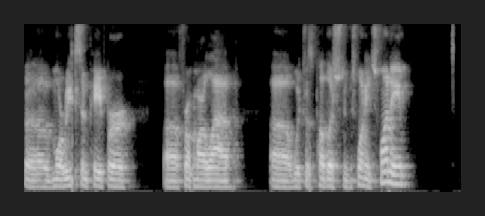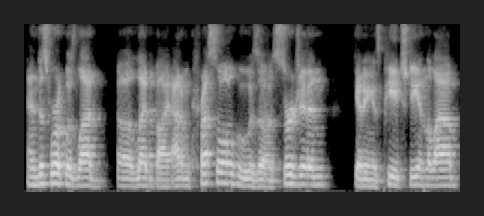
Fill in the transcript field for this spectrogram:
uh, more recent paper uh, from our lab, uh, which was published in 2020. And this work was led, uh, led by Adam Kressel, who was a surgeon getting his PhD in the lab.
